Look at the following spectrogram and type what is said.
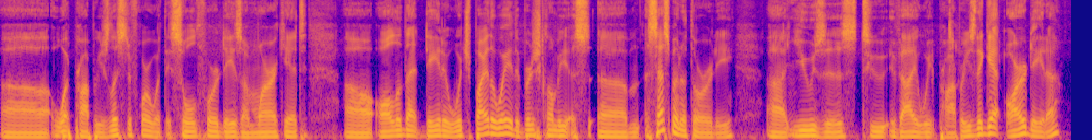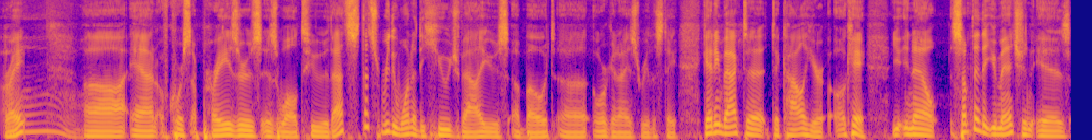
uh, what properties listed for, what they sold for, days on market, uh, all of that data. Which, by the way, the British Columbia um, Assessment Authority uh, uses to evaluate properties. They get our data, right? Uh, and of course appraisers as well too. That's that's really one of the huge values about uh, organized real estate. Getting back to, to Kyle here, okay. You, now something that you mentioned is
